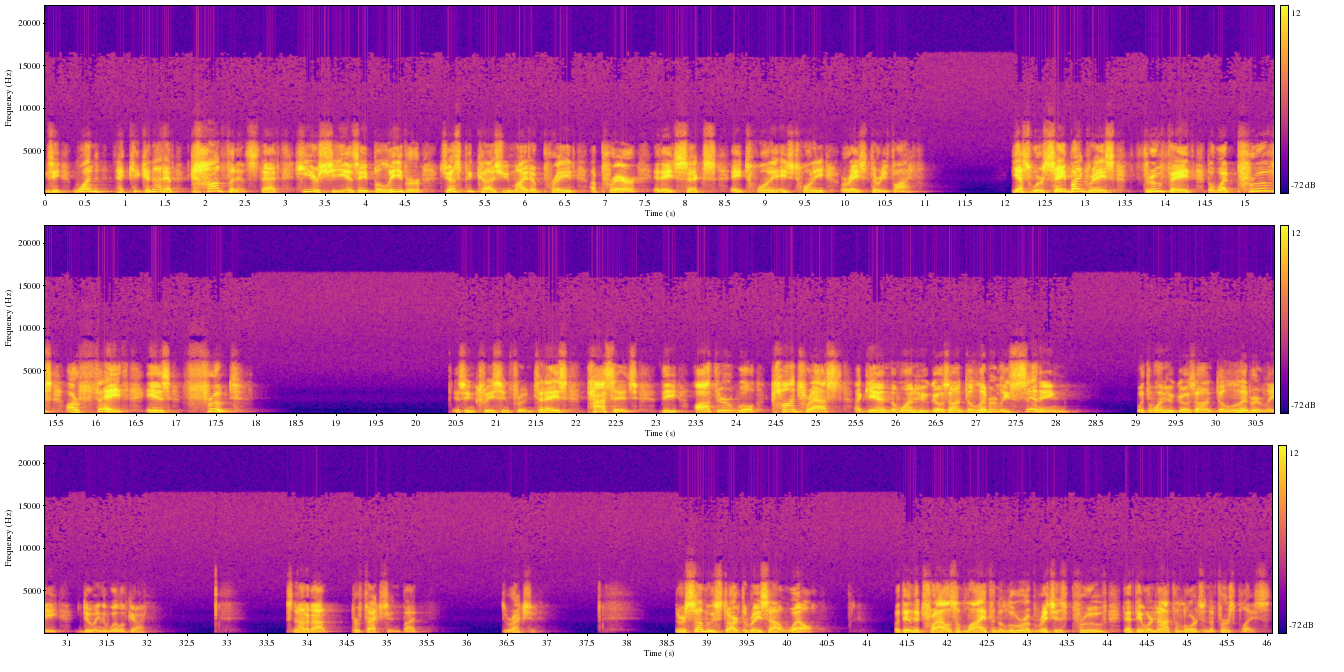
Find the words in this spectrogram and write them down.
You see, one cannot have confidence that he or she is a believer just because you might have prayed a prayer at age 6, age 20, age 20, or age 35. Yes, we're saved by grace through faith, but what proves our faith is fruit. Is increasing fruit. In today's passage, the author will contrast again the one who goes on deliberately sinning with the one who goes on deliberately doing the will of God. It's not about perfection, but direction. There are some who start the race out well, but then the trials of life and the lure of riches prove that they were not the Lord's in the first place.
